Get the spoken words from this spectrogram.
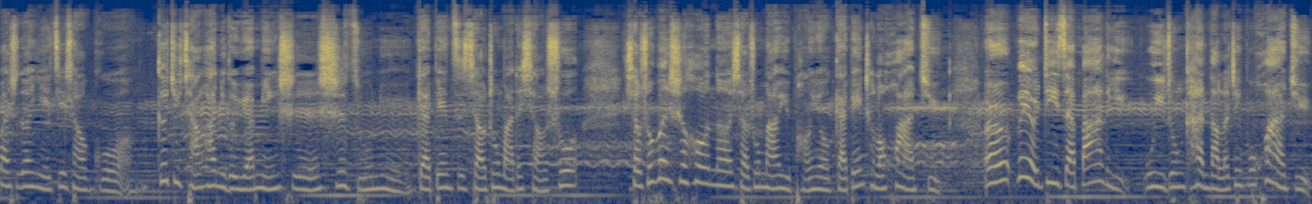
上半时段也介绍过，歌剧《茶花女》的原名是《失足女》，改编自小仲马的小说。小说问世后呢，小仲马与朋友改编成了话剧，而威尔第在巴黎无意中看到了这部话剧，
